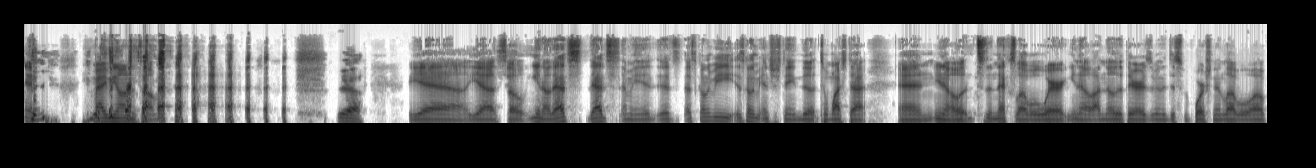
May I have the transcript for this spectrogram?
you might be on something. yeah. Yeah, yeah. So you know that's that's I mean it, it's that's gonna be it's gonna be interesting to to watch that and you know to the next level where you know I know that there has been a disproportionate level of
